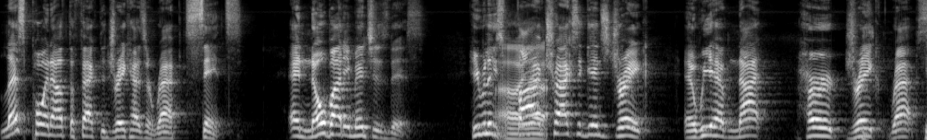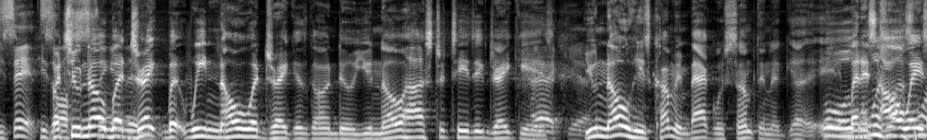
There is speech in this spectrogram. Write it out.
let's point out the fact that Drake hasn't rapped since, and nobody mentions this. He released five yeah. tracks against Drake, and we have not heard Drake rap since. he's but you know, but and- Drake, but we know what Drake is gonna do. You know how strategic Drake is. Yeah. You know he's coming back with something. To, uh, Well, but it's was the last always,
